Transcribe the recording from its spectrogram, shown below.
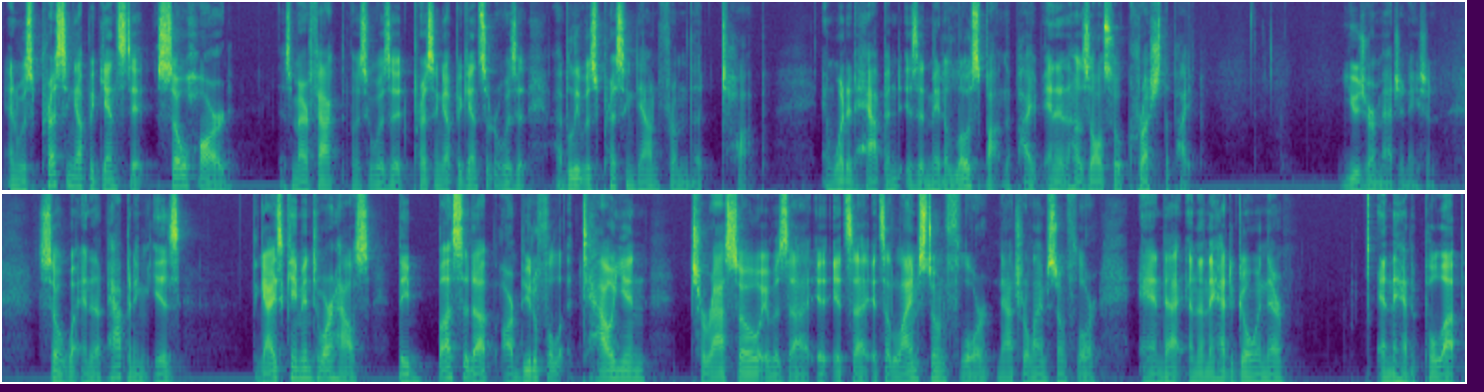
and was pressing up against it so hard. As a matter of fact, was it pressing up against it or was it, I believe it was pressing down from the top. And what had happened is it made a low spot in the pipe and it has also crushed the pipe. Use your imagination. So what ended up happening is the guys came into our house, they busted up our beautiful Italian terrazzo. It was a it, it's a it's a limestone floor, natural limestone floor, and uh, and then they had to go in there, and they had to pull up.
